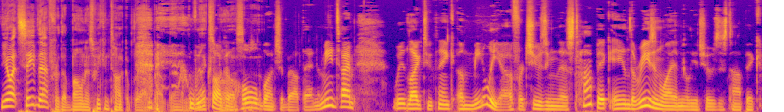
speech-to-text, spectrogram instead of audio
you know what? Save that for the bonus. We can talk about that. About that in the We'll talk a whole bunch about that. In the meantime, we'd like to thank Amelia for choosing this topic. And the reason why Amelia chose this topic,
